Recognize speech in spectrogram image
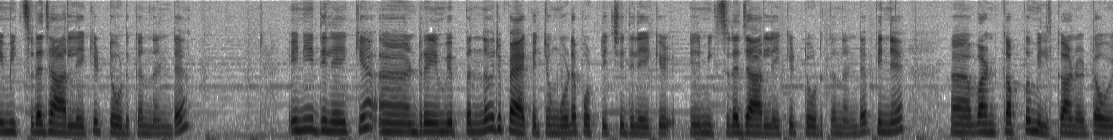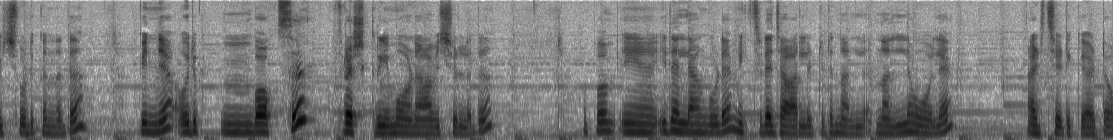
ഈ മിക്സ്ഡ് ജാറിലേക്ക് ഇട്ട് കൊടുക്കുന്നുണ്ട്. ഇനി ഇതിലേക്ക് ഡ്രീം വിപ്പിന്ന് ഒരു പാക്കറ്റും കൂടെ പൊട്ടിച്ച് ഇതിലേക്ക് മിക്സ്ഡ് ജാറിലേക്ക് ഇട്ട് കൊടുക്കുന്നുണ്ട്. പിന്നെ വൺ കപ്പ് മിൽക്കാണ് കേട്ടോ ഒഴിച്ചു കൊടുക്കുന്നത്. പിന്നെ ഒരു ബോക്സ് ഫ്രഷ് ക്രീമുമാണ് ആവശ്യമുള്ളത്. അപ്പം ഇതെല്ലാം കൂടെ മിക്സ്ഡ് ജാറിലിട്ടിട്ട് നല്ല നല്ലപോലെ അടിച്ചെടുക്കുക കേട്ടോ.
